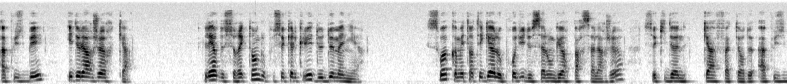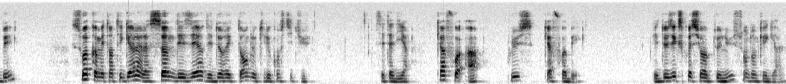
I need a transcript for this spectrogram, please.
a plus b et de largeur k. L'aire de ce rectangle peut se calculer de deux manières. Soit comme étant égal au produit de sa longueur par sa largeur, ce qui donne k facteur de a plus b, soit comme étant égal à la somme des aires des deux rectangles qui le constituent, c'est-à-dire k fois a plus k fois b. Les deux expressions obtenues sont donc égales.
